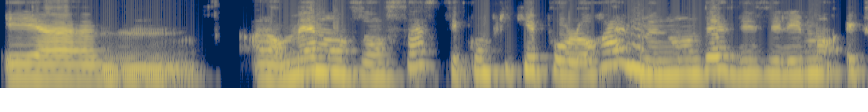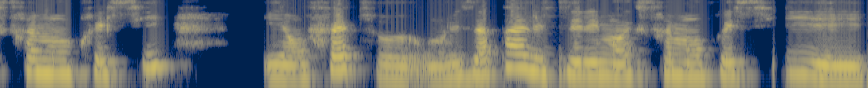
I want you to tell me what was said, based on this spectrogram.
Et euh, alors même en faisant ça, c'était compliqué pour Laura. Elle me demandait des éléments extrêmement précis. Et en fait, euh, on ne les a pas, les éléments extrêmement précis. Et,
